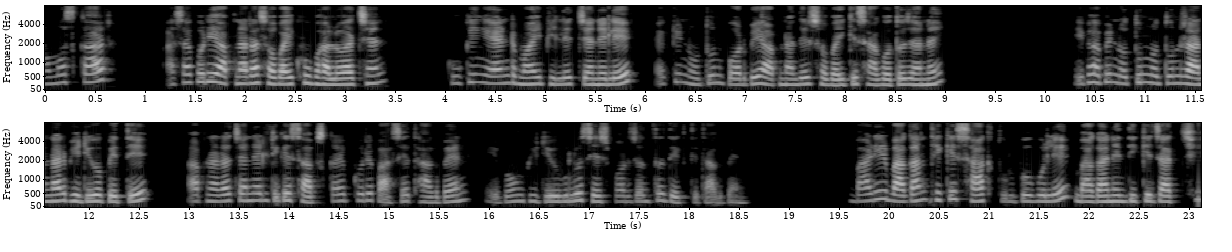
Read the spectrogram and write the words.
নমস্কার। আশা করি আপনারা সবাই খুব ভালো আছেন। কুকিং অ্যান্ড মাই ভিলেজ চ্যানেলে একটি নতুন পর্বে আপনাদের সবাইকে স্বাগত জানাই। এভাবে নতুন নতুন রান্নার ভিডিও পেতে আপনারা চ্যানেলটিকে সাবস্ক্রাইব করে পাশে থাকবেন এবং ভিডিওগুলো শেষ পর্যন্ত দেখতে থাকবেন। বাড়ির বাগান থেকে শাক তুলব বলে বাগানের দিকে যাচ্ছি।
